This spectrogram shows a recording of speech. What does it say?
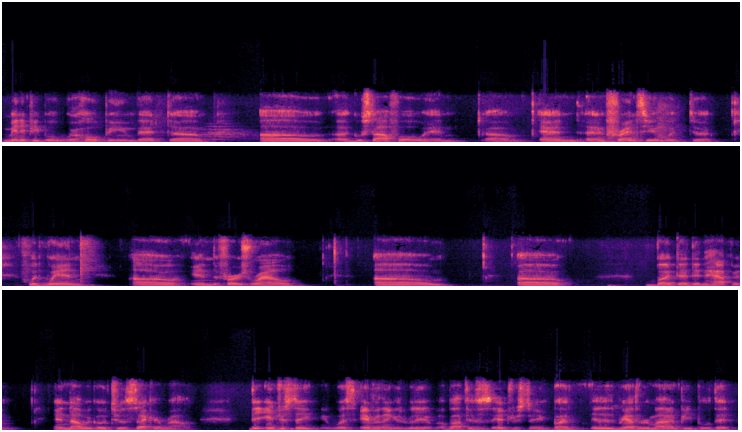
Many people were hoping that. Uh, uh, Gustavo and um, and and Francia would uh, would win in the first round, um, but that didn't happen, and now we go to a second round. The interesting was everything is really about this is interesting, but we have to remind people that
